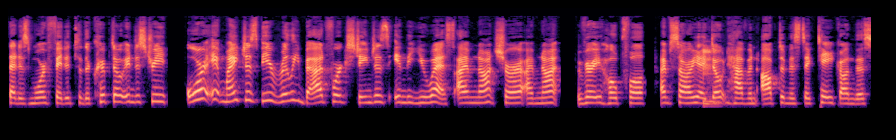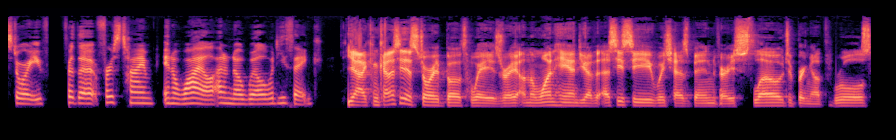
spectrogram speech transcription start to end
that is more fitted to the crypto industry. Or it might just be really bad for exchanges in the US. I'm not sure. I'm not very hopeful. I'm sorry, I hmm. don't have an optimistic take on this story for the first time in a while. I don't know, Will, what do you think? Yeah, I can kind of see the story both ways, right? On the one hand, you have the SEC, which has been very slow to bring out the rules.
